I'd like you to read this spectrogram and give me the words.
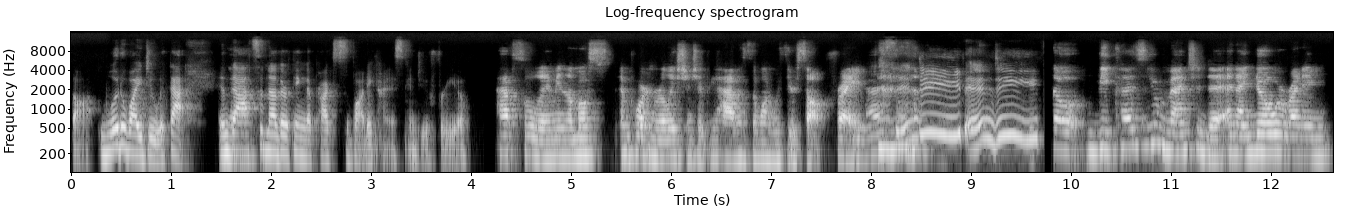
thought? What do I do with that? And yeah. that's another thing the practice of body kindness can do for you. Absolutely. I mean, the most important relationship you have is the one with yourself, right? Yes, indeed. indeed. So, because you mentioned it, and I know we're running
